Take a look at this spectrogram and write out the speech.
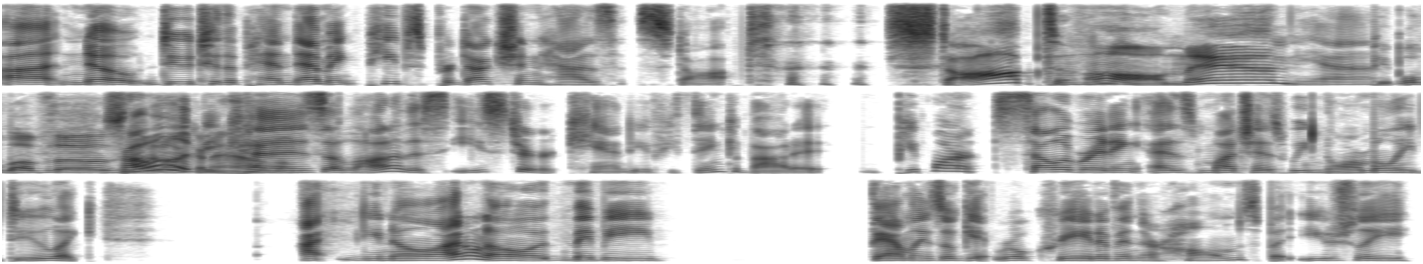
uh, note, due to the pandemic, Peeps production has stopped. stopped? Mhm. Oh, man. yeah. People love those. and Probably not gonna have because a lot of this Easter candy, if you think about it, people aren't celebrating as much as we normally do. Like, I, you know, I don't know, maybe families will get real creative in their homes, but usually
